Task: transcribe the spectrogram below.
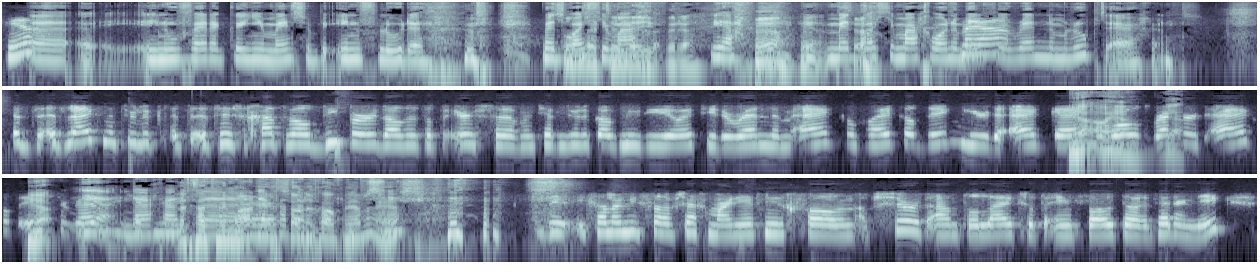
Ja, eh, in hoeverre kun je mensen beïnvloeden met Zonder wat je te maar leveren. Ja, Ja. met wat je maar gewoon een Maar ja. beetje random roept ergens. Het, het lijkt natuurlijk... Het, het is, gaat wel dieper dan het op eerste... Want je hebt natuurlijk ook nu die, hoe heet die, de Random Egg, of hoe heet dat ding? Hier, de Egg Gang, Ja, oh ja. World Record Egg op. Instagram. Ja, daar gaat, nu- Daar gaat eh, daar het gaat zo hem- nog over hebben, ja. Precies. de- ik zal er niet veel over zeggen, maar die heeft in ieder geval een absurd aantal likes op één foto en verder niks.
